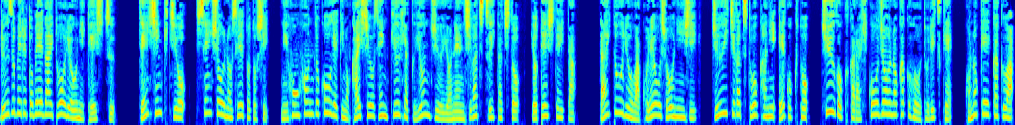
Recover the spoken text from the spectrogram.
ルーズベルト米大統領に提出。前進基地を四川省の生徒とし、日本本土攻撃の開始を1944年4月1日と予定していた。大統領はこれを承認し、11月10日に英国と中国から飛行場の確保を取り付け、この計画は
